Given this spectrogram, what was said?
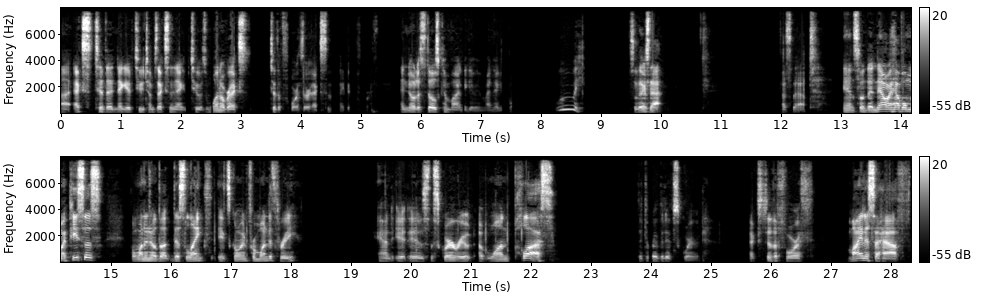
Uh, x to the negative 2 times x to the negative 2 is 1 over x to the fourth, or x to the negative. And notice those combine to give me my negative 1. Woo So there's that. That's that. And so then now I have all my pieces. I want to know that this length, it's going from 1 to 3. And it is the square root of 1 plus the derivative squared. x to the fourth minus a half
